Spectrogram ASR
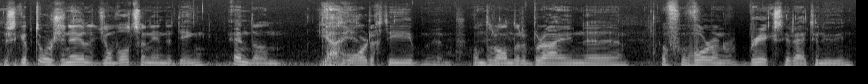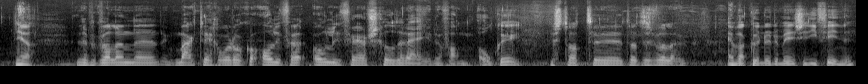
Dus ik heb het originele John Watson in het ding. En dan Ja, ja. tegenwoordig die, eh, onder andere Brian, eh, of Warren Briggs, die rijdt er nu in. Ja. Dan heb ik wel een, eh, ik maak tegenwoordig ook Oliver, Oliver schilderijen ervan. Oké. Dus dat, dat is wel leuk. En waar kunnen de mensen die vinden?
